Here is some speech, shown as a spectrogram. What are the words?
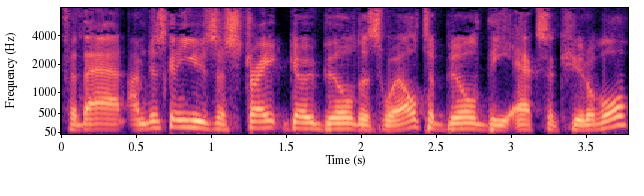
for that, I'm just going to use a straight Go build as well to build the executable.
